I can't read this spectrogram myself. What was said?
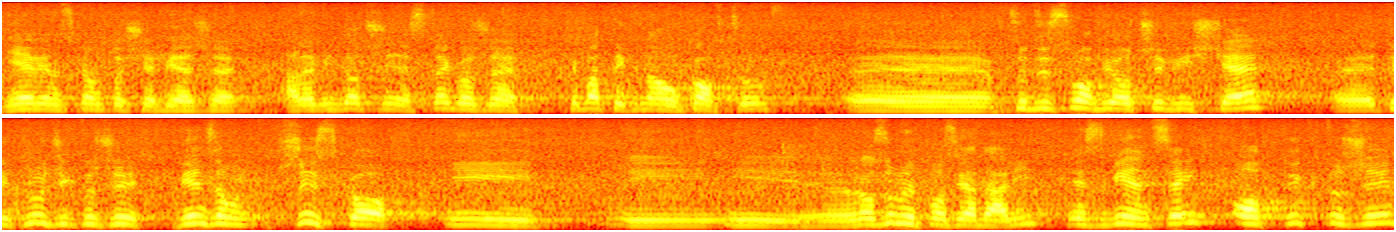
nie wiem skąd to się bierze, ale widocznie z tego, że chyba tych naukowców, yy, w cudzysłowie oczywiście, yy, tych ludzi, którzy wiedzą wszystko i, i, i rozumy pozjadali, jest więcej od tych, którzy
